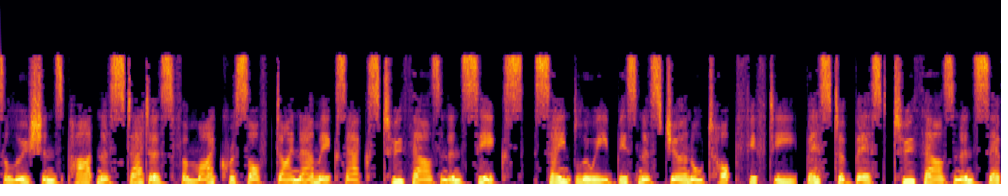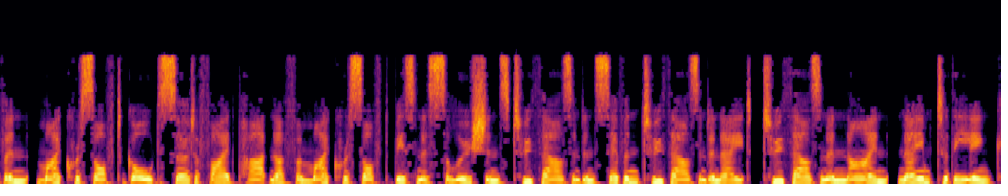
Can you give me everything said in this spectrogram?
Solutions Partner status for Microsoft Dynamics AX 2006, St. Louis Business Journal Top 50 Best of Best 2007, Microsoft Gold Certified Partner for Microsoft Business Solutions 2007-2008, 2009, named to the Inc.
